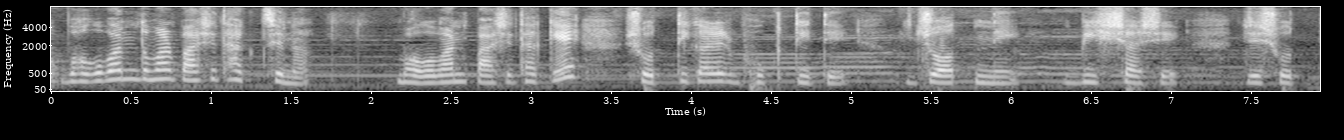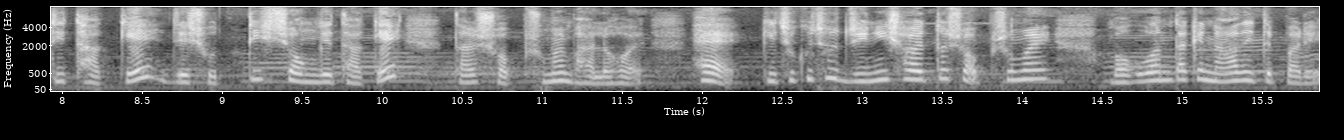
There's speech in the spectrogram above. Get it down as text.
ভগবান তোমার পাশে থাকছে না। ভগবান পাশে থাকে সত্যিকারের ভক্তিতে, যত্নে বিশ্বাসে। যে সত্যি থাকে, যে সত্যির সঙ্গে থাকে, তার সবসময় ভালো হয়। হ্যাঁ কিছু কিছু জিনিস হয়তো সবসময় ভগবান তাকে না দিতে পারে,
